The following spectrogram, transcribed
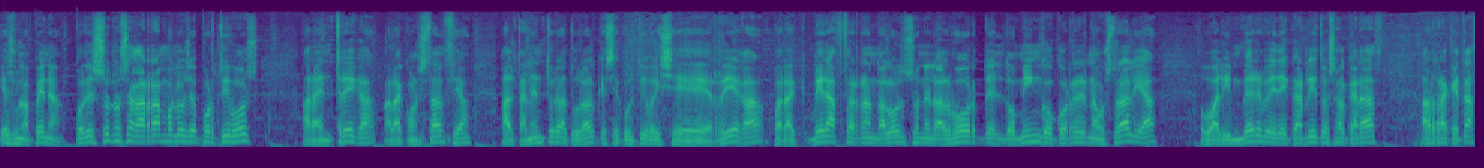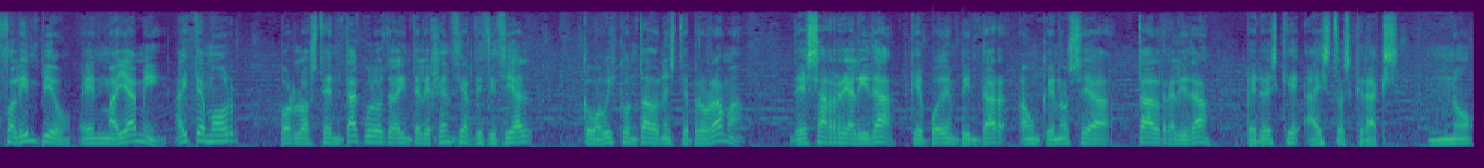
es una pena. Por eso nos agarramos los deportivos a la entrega, a la constancia, al talento natural que se cultiva y se riega, para ver a Fernando Alonso en el albor del domingo correr en Australia, o al imberbe de Carlitos Alcaraz a raquetazo limpio en Miami. Hay temor por los tentáculos de la inteligencia artificial, como habéis contado en este programa, de esa realidad que pueden pintar, aunque no sea tal realidad. Pero es que a estos cracks no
